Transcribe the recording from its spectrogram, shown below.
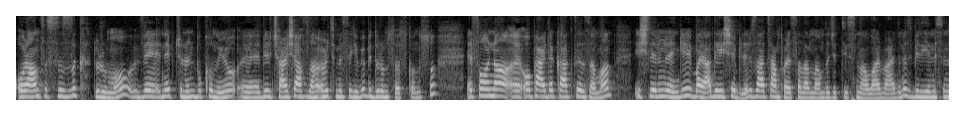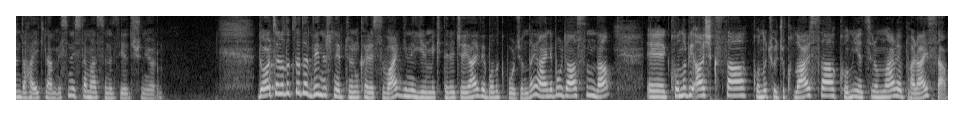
orantısızlık durumu ve Neptün'ün bu konuyu e, bir çarşafla örtmesi gibi bir durum söz konusu. E sonra e, o perde kalktığı zaman işlerin rengi bayağı değişebilir. Zaten parasal anlamda ciddi sınavlar verdiniz. Bir yenisinin daha eklenmesini istemezsiniz diye düşünüyorum. 4 Aralık'ta da Venüs Neptün'ün karesi var. Yine 22 derece yay ve balık burcunda. Yani burada aslında E, konu bir aşksa, konu çocuklarsa, konu yatırımlar ve paraysa,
